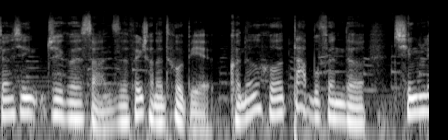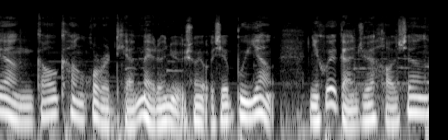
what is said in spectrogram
江心这个嗓子非常的特别，可能和大部分的清亮高亢或者甜美的女生有一些不一样。你会感觉好像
